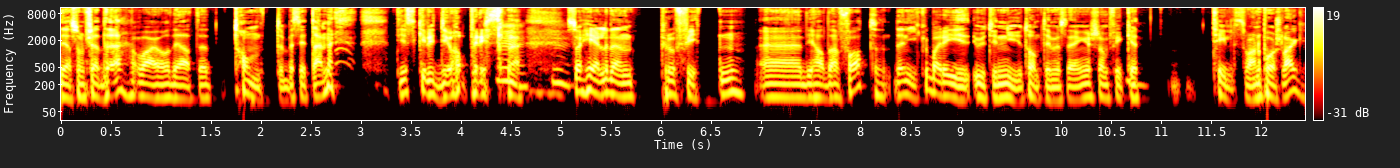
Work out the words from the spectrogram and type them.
det som skjedde, var jo det at tomtebesitterne de skrudde jo opp prisene. Så hele den profitten eh, de hadde fått, den gikk jo bare ut i nye tomteinvesteringer som fikk et tilsvarende påslag.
